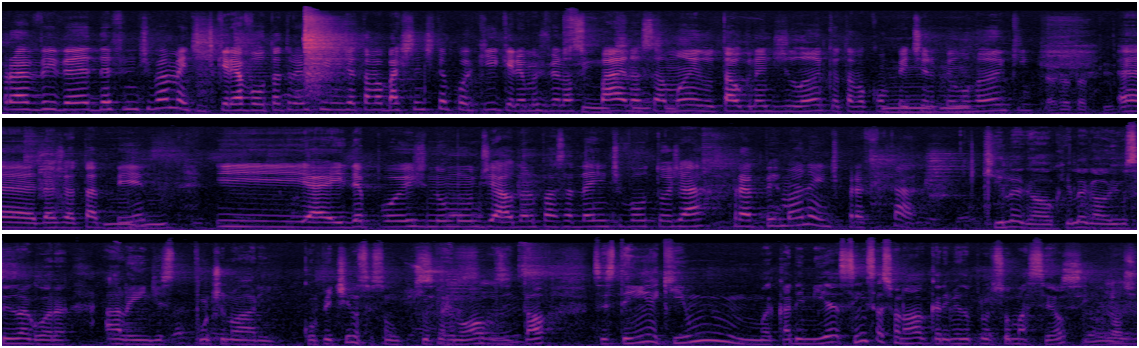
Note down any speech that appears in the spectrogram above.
pra viver definitivamente. A gente queria voltar também porque a gente já tava bastante tempo aqui, queríamos ver nosso Sim, pai, sim, nossa mãe, lutar o grande slam, que eu tava competindo pelo ranking Da JP. é, da JP. E aí depois no Mundial do ano passado a gente voltou já pra permanente, pra ficar. Que legal, que legal. E vocês agora, além de continuarem competindo, vocês são super novos e tal, vocês têm aqui um- uma academia sensacional, a academia do professor Marcel, Sim, nosso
